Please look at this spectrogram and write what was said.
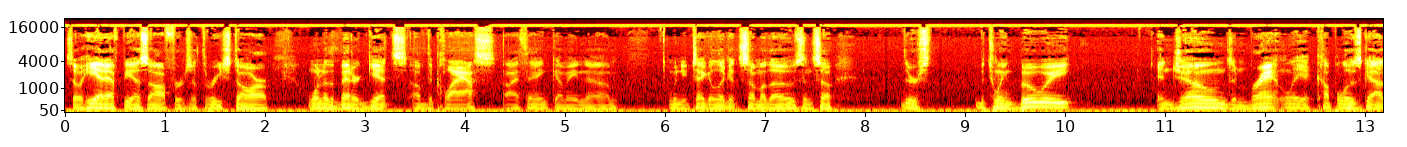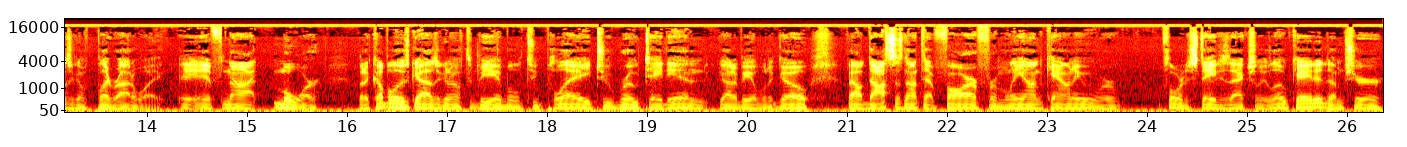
So he had FBS offers, a three star, one of the better gets of the class, I think. I mean, um, when you take a look at some of those. And so there's between Bowie and Jones and Brantley, a couple of those guys are going to play right away, if not more. But a couple of those guys are going to have to be able to play, to rotate in, got to be able to go. Valdosta's not that far from Leon County, where Florida State is actually located. I'm sure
